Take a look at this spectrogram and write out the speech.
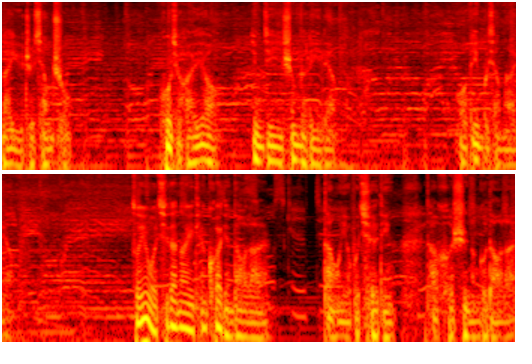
来与之相处，或许还要用尽一生的力量。我并不想那样，所以我期待那一天快点到来，但我又不确定它何时能够到来。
